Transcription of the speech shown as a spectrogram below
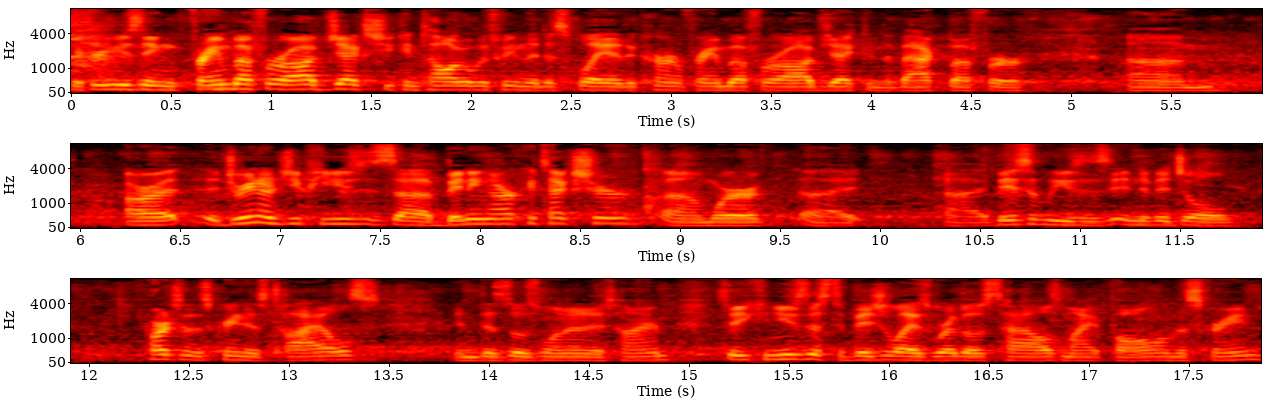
If you're using frame buffer objects, you can toggle between the display of the current frame buffer object and the back buffer. Um, our Adreno GPU uses uh, binning architecture, um, where uh, uh, it basically uses individual parts of the screen as tiles and does those one at a time. So you can use this to visualize where those tiles might fall on the screen.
